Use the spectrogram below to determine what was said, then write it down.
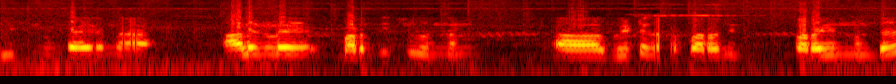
വീട്ടിലുണ്ടായിരുന്ന ആളുകളെ മർദ്ദിച്ചുവെന്നും വീട്ടുകാർ പറഞ്ഞു പറയുന്നുണ്ട്.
